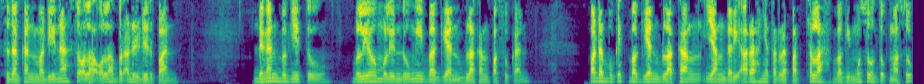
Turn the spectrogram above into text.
sedangkan Madinah seolah-olah berada di depan. Dengan begitu, beliau melindungi bagian belakang pasukan. Pada bukit bagian belakang yang dari arahnya terdapat celah bagi musuh untuk masuk,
